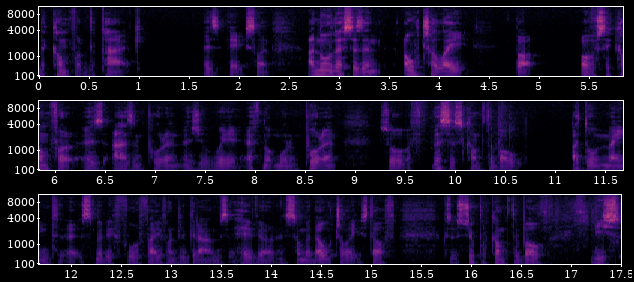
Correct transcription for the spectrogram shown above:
the comfort of the pack is excellent. I know this isn't ultra light, but obviously comfort is as important as your weight, if not more important. So if this is comfortable, I don't mind it's maybe four or 500 grams heavier than some of the ultralight stuff because it's super comfortable. These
